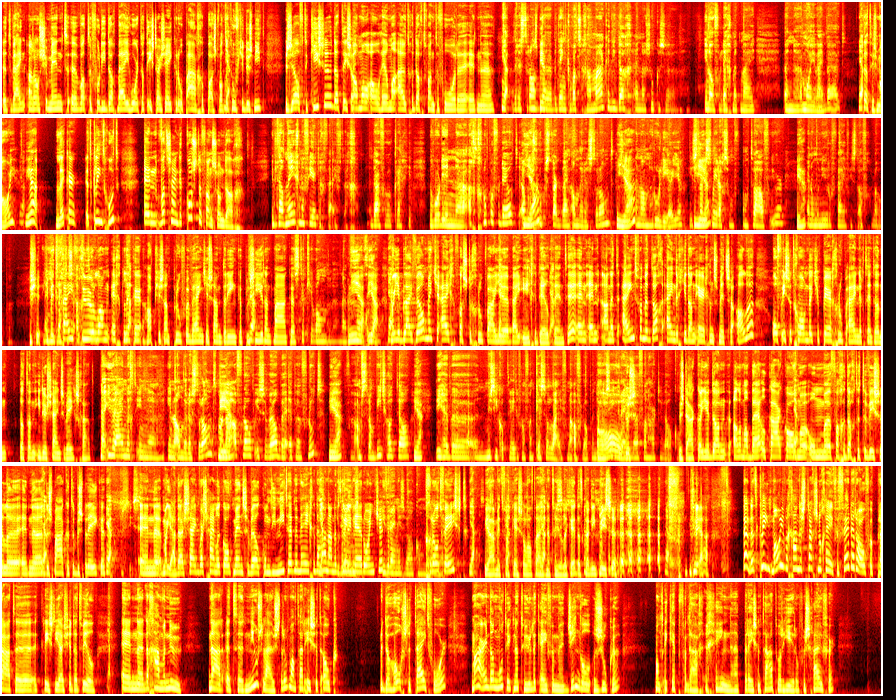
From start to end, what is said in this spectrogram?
het wijnarrangement uh, wat er voor die dag bij hoort... dat is daar zeker op aangepast. Want ja. dat hoef je dus niet zelf te kiezen. Dat is nee. allemaal al helemaal uitgedacht van tevoren. En, uh, ja, de restaurants ja. bedenken wat ze gaan maken die dag. En daar zoeken ze in overleg met mij een mooie wijn bij uit. Ja. Dat is mooi. Ja. ja, lekker. Het klinkt goed. En wat zijn de kosten van zo'n dag? Je betaalt 49,50. En daarvoor krijg je... We worden in uh, acht groepen verdeeld. Elke ja? groep start bij een ander restaurant. Ja? En dan rouleer je. Je start ja? smiddags om, om 12 uur. Ja? En om een uur of vijf is het afgelopen. Dus je, je, bent vijf dus uur lang echt lekker ja. hapjes aan het proeven... wijntjes aan het drinken, plezier ja. aan het maken. Een stukje wandelen naar de ja, ja, Maar je blijft wel met je eigen vaste groep... waar je bij ingedeeld bent. Hè? En, en aan het eind van de dag eindig je dan ergens met z'n allen? Of is het gewoon dat je per groep eindigt... en dan dat dan ieder zijns weegs gaat? Nou, ieder eindigt in, uh, in een ander restaurant. Maar na afloop is er wel bij App en Vloed... Of Amsterdam Beach Hotel... Ja. Die hebben een muziekoptreden van Van Kessel Live na afloop. En daar oh, is iedereen dus, uh, van harte welkom. Dus daar kan je dan allemaal bij elkaar komen... Ja. om uh, van gedachten te wisselen en ja. de smaken te bespreken. Ja, precies. En, maar ja, daar zijn waarschijnlijk ook mensen welkom... die niet hebben meegedaan aan het culinair rondje. Iedereen is welkom. Groot feest? Ja. Ja, met Van Kessel altijd natuurlijk. Hè? Dat kan niet missen. Ja. ja. Nou, dat klinkt mooi. We gaan er straks nog even verder over praten, Christy, als je dat wil. Ja. En uh, dan gaan we nu naar het uh, nieuws luisteren. Want daar is het ook de hoogste tijd voor. Maar dan moet ik natuurlijk even mijn jingle zoeken. Want ik heb vandaag geen uh, presentator hier of een schuiver.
